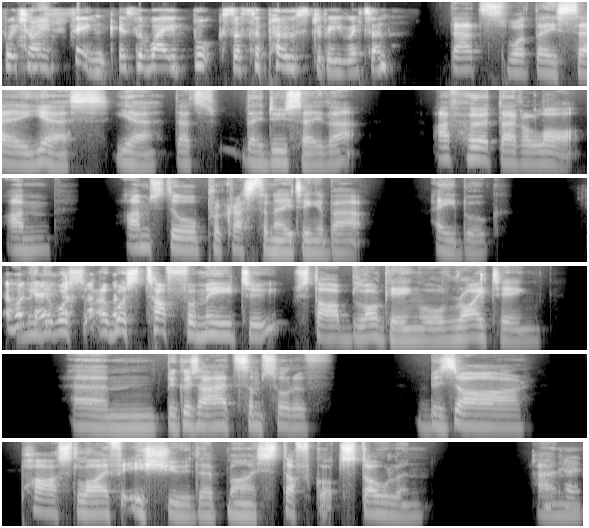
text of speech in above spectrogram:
which I, mean, I think is the way books are supposed to be written. That's what they say. Yes, yeah, that's they do say that. I've heard that a lot. I'm I'm still procrastinating about a book. Okay. I mean, it was it was tough for me to start blogging or writing um, because I had some sort of bizarre past life issue that my stuff got stolen, and okay.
